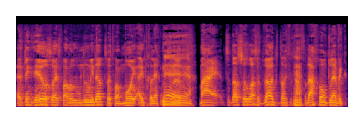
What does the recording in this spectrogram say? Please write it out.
Het klinkt heel soort van, hoe noem je dat? soort van mooi uitgelegd. of Ja, zo. ja, ja. Maar dat, zo was het wel. En Toen dacht ik, vandaag gewoon. Toen heb ik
